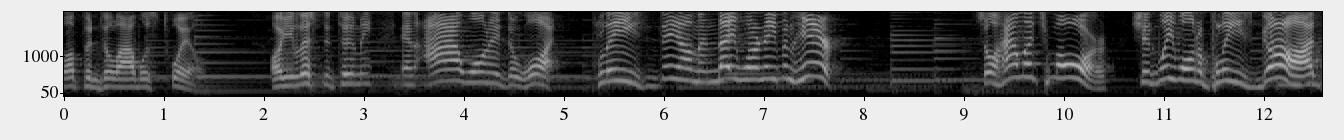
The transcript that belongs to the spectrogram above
up until I was 12. Are you listening to me? And I wanted to what? Please them, and they weren't even here. So, how much more should we want to please God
